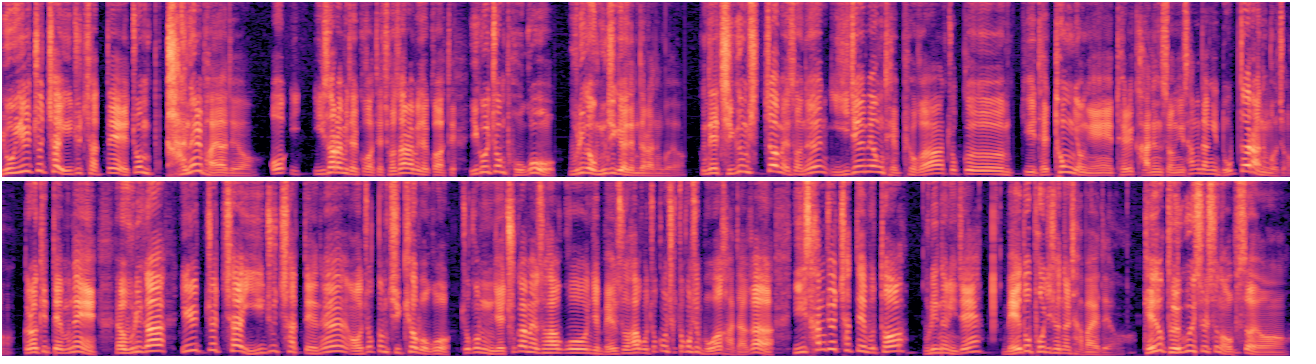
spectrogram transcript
요 1주차, 2주차 때 좀 간을 봐야 돼요. 어, 이, 이 사람이 될 것 같아. 저 사람이 될 것 같아. 이걸 좀 보고 우리가 움직여야 된다라는 거예요. 근데 지금 시점에서는 이재명 대표가 조금 이 대통령에 될 가능성이 상당히 높다라는 거죠. 그렇기 때문에 우리가 1주차, 2주차 때는 어, 조금 지켜보고 조금 이제 추가 매수하고 이제 매수하고 조금씩 조금씩 모아 가다가 이 3주차 때부터 우리는 이제 매도 포지션을 잡아야 돼요. 계속 들고 있을 수는 없어요.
